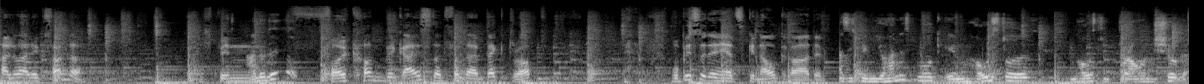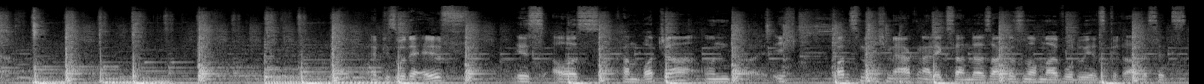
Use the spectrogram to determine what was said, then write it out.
Hallo Alexander. Ich bin Hallo Dirk. vollkommen begeistert von deinem Backdrop. Wo bist du denn jetzt genau gerade? Also ich bin in Johannesburg im Hostel, im Hostel Brown Sugar. Episode 11 ist aus Kambodscha und ich konnte es mir nicht merken, Alexander. Sag uns nochmal, wo du jetzt gerade sitzt.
